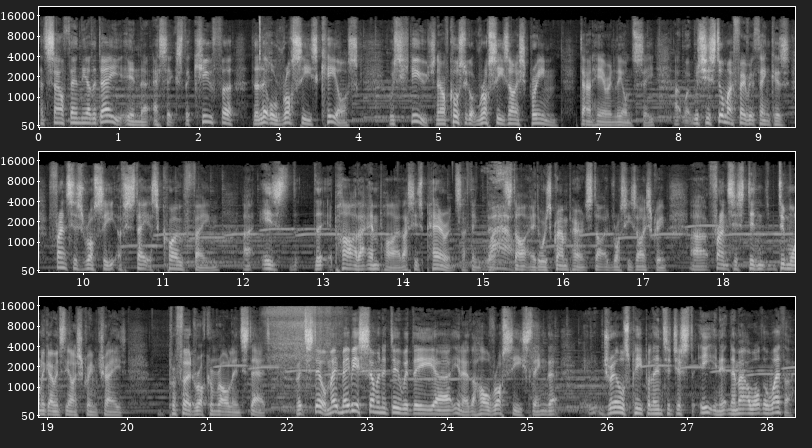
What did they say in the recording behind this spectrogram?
and Southend the other day in uh, Essex. The queue for the little Rossi's kiosk was huge. Now, of course, we've got Rossi's ice cream down here in Leigh-on-Sea, uh, which is still my favourite thing because Francis Rossi of Status Quo fame uh, is the, the, part of that empire. That's his parents, I think, that wow. started, or his grandparents started Rossi's ice cream. Uh, Francis didn't didn't want to go into the ice cream trade preferred rock and roll instead. But still, maybe it's something to do with the uh, you know the whole Rossi's thing that drills people into just eating it no matter what the weather.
